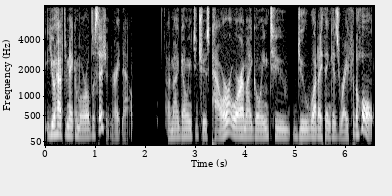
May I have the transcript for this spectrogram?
you have to make a moral decision right now. Am I going to choose power, or am I going to do what I think is right for the whole?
